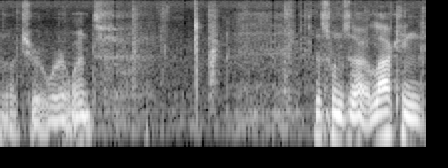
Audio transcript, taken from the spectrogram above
Not sure where it went. This one's uh, lacking.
